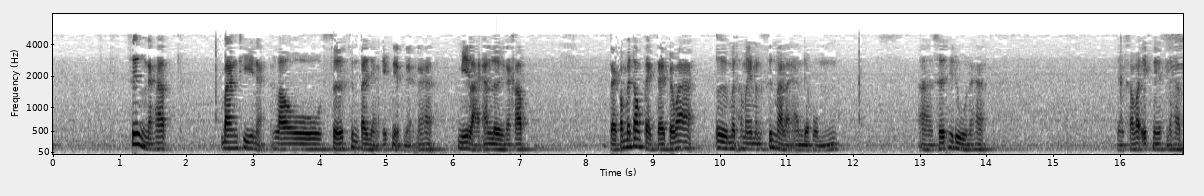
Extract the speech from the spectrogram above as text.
8.70 ซึ่งนะครับ บางทีเนี่ย เราเซิร์ชขึ้นไปอย่าง XNET เนี่ยนะฮะ มีหลายอันเลยนะครับ แต่ก็ไม่ต้องแปลกใจไปว่า เออมาทำไมมันขึ้นมาหลายอัน เดี๋ยวผม อ่า เซิร์ชให้ดูนะฮะ อย่างคำว่า XNET นะครับ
